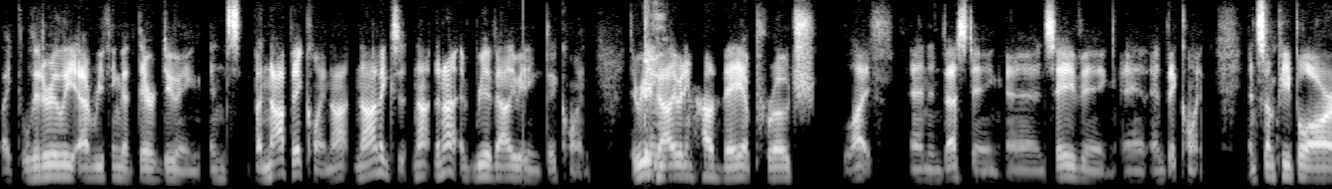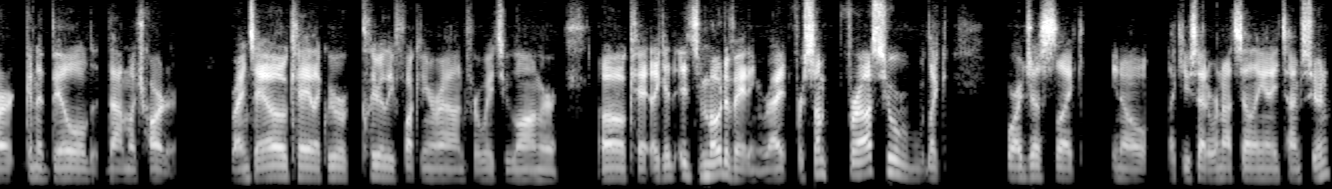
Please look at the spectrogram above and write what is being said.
like literally everything that they're doing, and but not Bitcoin, not not ex- not they're not reevaluating Bitcoin. They're Thing- reevaluating how they approach life and investing and saving and and Bitcoin. And some people are gonna build that much harder, right? And say, oh, okay, like we were clearly fucking around for way too long, or oh, okay, like it, it's motivating, right? For some, for us who like who are just like you know, like you said, we're not selling anytime soon.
